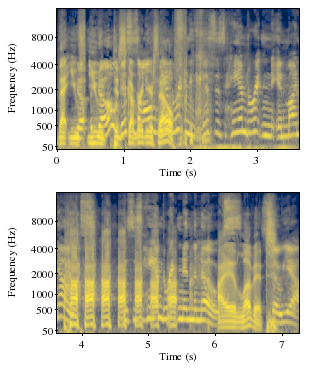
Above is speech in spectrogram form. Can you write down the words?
that you No, you no, discovered this yourself. Handwritten. This is handwritten in my notes. this is handwritten in the notes. I love it. So yeah.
